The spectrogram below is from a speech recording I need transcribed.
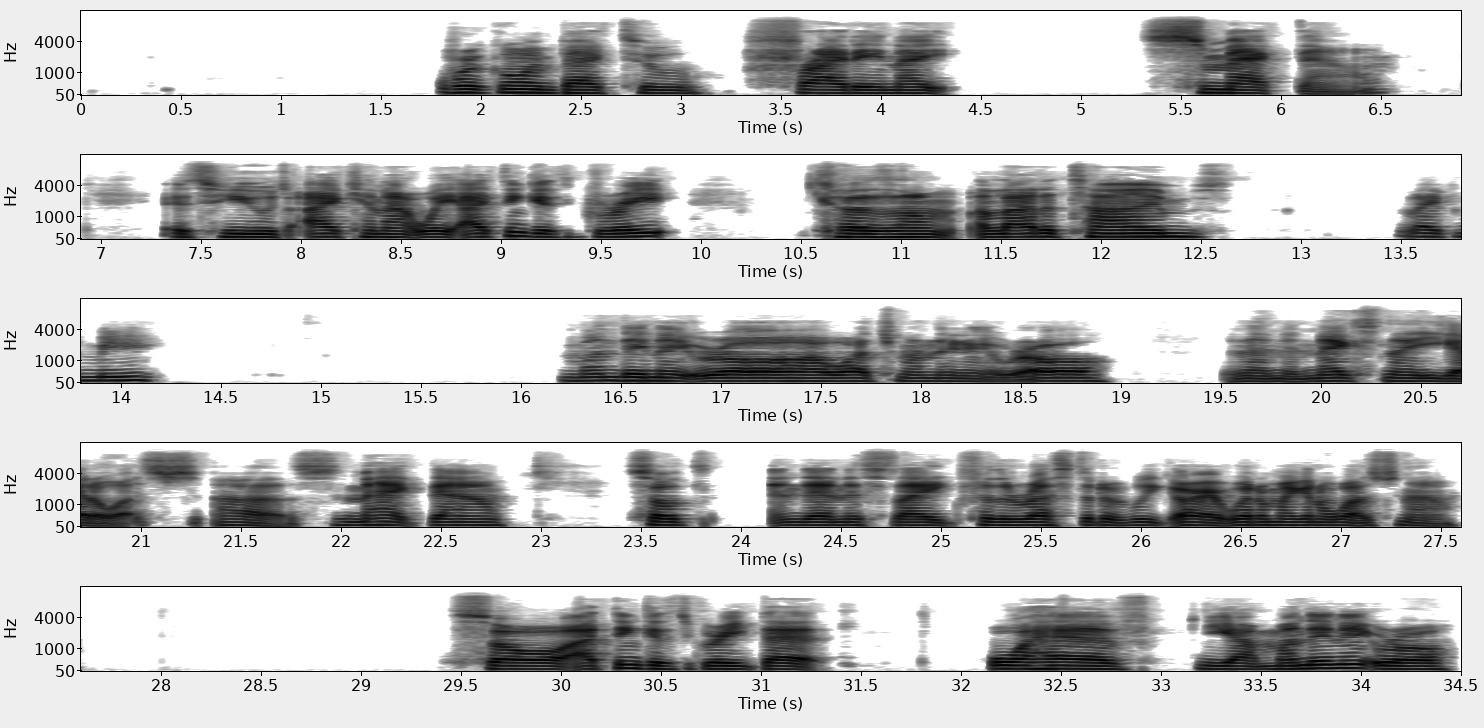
we're going back to Friday night SmackDown. It's huge. I cannot wait. I think it's great cuz um a lot of times like me Monday Night Raw. I watch Monday Night Raw, and then the next night you gotta watch uh, SmackDown. So, and then it's like for the rest of the week. All right, what am I gonna watch now? So I think it's great that we'll have you got Monday Night Raw,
